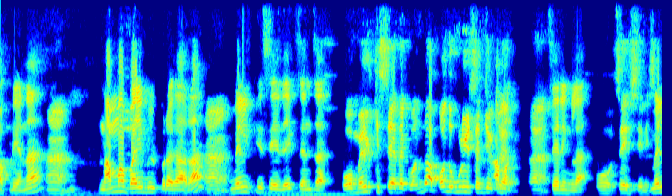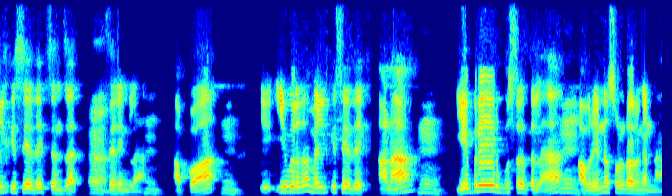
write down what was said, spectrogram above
அப்படின்னா நம்ம பைபிள் பிரகாரம். மெல்கி சேதேக் செஞ்சார். ஓ மெல்கி சேதக் வந்து அப்ப வந்து ஊழியர் செஞ்சிருக்காரு சரிங்களா? ஓ சரி சரி. மெல்கி சேதேக் செஞ்சார். சரிங்களா. அப்போ இவருதான் மெல்கி சேதேக் ஆனா எபிரேயர் புஸ்தகத்துல. அவர் என்ன சொல்றாருங்கன்னா.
